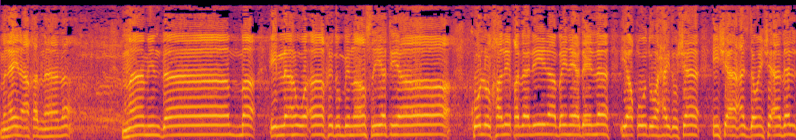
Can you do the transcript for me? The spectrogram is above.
من أين أخذنا هذا؟ ما من دابة إلا هو آخذ بناصيتها. كل الخليقة ذليلة بين يدي الله يقودها حيث شاء إن شاء عز وإن شاء ذل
